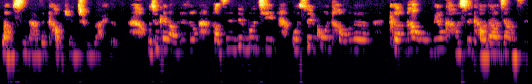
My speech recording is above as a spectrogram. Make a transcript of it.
老师拿着考卷出来了，我就跟老师说：“老师，对不起，我睡过头了，可能我没有考试考到这样子。”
